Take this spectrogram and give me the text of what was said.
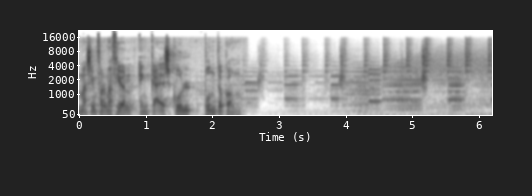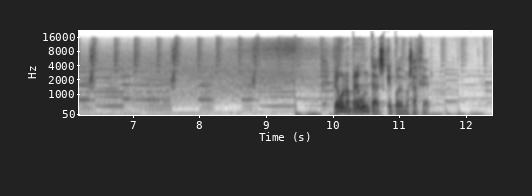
Más información en kschool.com. Pero bueno, preguntas que podemos hacer.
